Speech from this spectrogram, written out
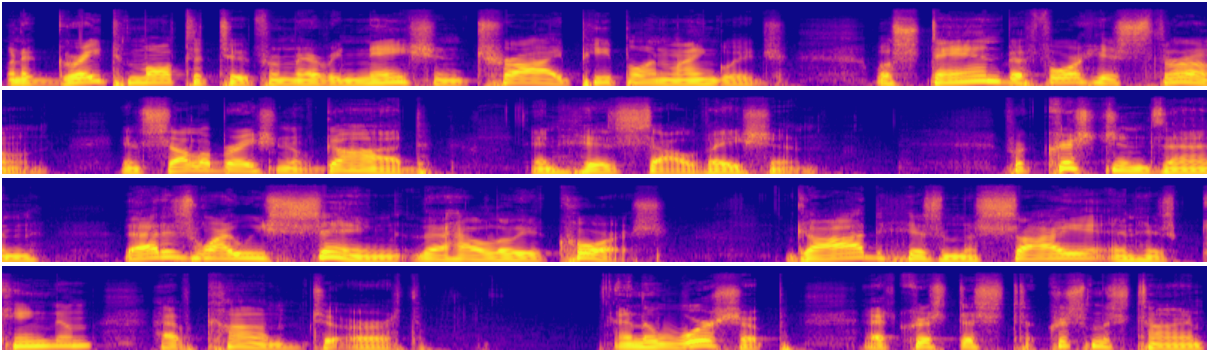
when a great multitude from every nation, tribe, people, and language will stand before his throne in celebration of God and his salvation. For Christians, then, that is why we sing the Hallelujah Chorus. God, his Messiah, and his kingdom have come to earth. And the worship at Christmas time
